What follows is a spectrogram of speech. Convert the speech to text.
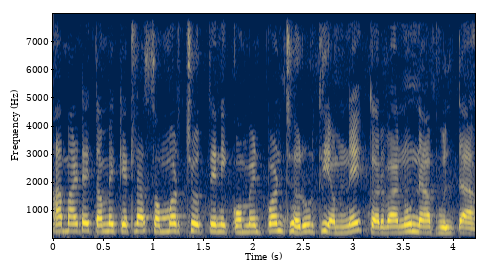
આ માટે તમે કેટલા સમર્થ છો તેની કોમેન્ટ પણ જરૂરથી અમને કરવાનું ના ભૂલતા.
